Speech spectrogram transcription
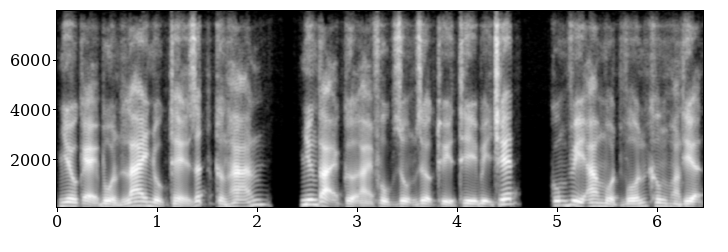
nhiều kẻ buồn lai nhục thể rất cường hãn, nhưng tại cửa ải phục dụng dược thủy thì bị chết, cũng vì A1 vốn không hoàn thiện.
